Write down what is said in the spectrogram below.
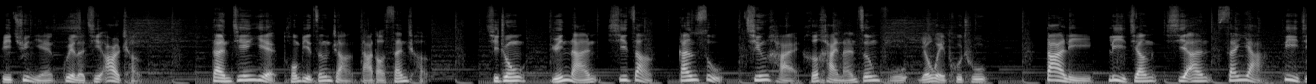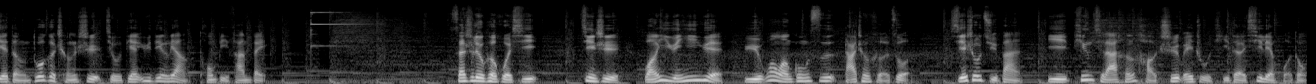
比去年贵了近二成，但间夜同比增长达到三成，其中云南、西藏、甘肃、青海和海南增幅尤为突出，大理、丽江、西安、三亚、毕节等多个城市酒店预订量同比翻倍。三十六氪获悉，近日网易云音乐与旺旺公司达成合作，携手举办。以听起来很好吃为主题的系列活动，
